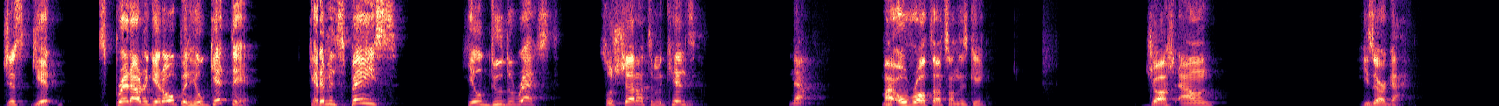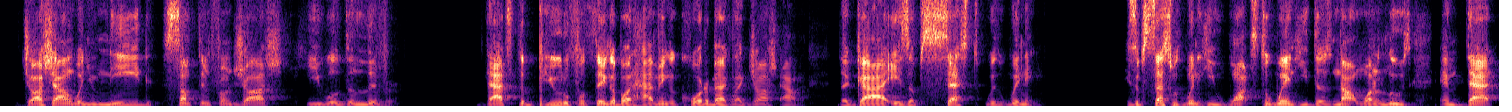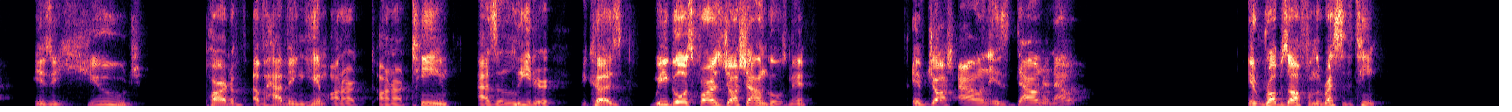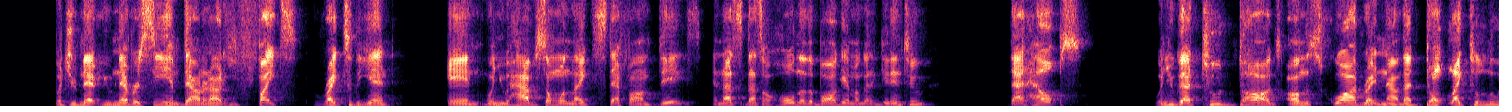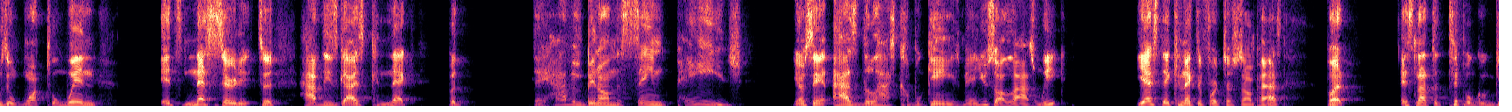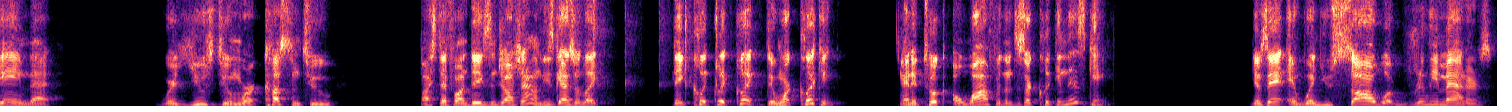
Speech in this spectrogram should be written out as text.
Just get spread out and get open. He'll get there. Get him in space. He'll do the rest. So shout out to McKenzie. Now, my overall thoughts on this game. Josh Allen, he's our guy. Josh Allen, when you need something from Josh, he will deliver. That's the beautiful thing about having a quarterback like Josh Allen. The guy is obsessed with winning. He's obsessed with winning. He wants to win. He does not want to lose. And that is a huge part of, of having him on our on our team as a leader because we go as far as Josh Allen goes, man. If Josh Allen is down and out, it rubs off on the rest of the team. But you never you never see him down and out. He fights right to the end. And when you have someone like Stefon Diggs, and that's that's a whole nother ballgame I'm gonna get into, that helps. When you got two dogs on the squad right now that don't like to lose and want to win, it's necessary to, to have these guys connect, but they haven't been on the same page. You know what I'm saying? As the last couple games, man. You saw last week. Yes, they connected for a touchdown pass, but it's not the typical game that we're used to and we're accustomed to by Stefon Diggs and Josh Allen. These guys are like, they click, click, click. They weren't clicking. And it took a while for them to start clicking this game. You know what I'm saying? And when you saw what really matters,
